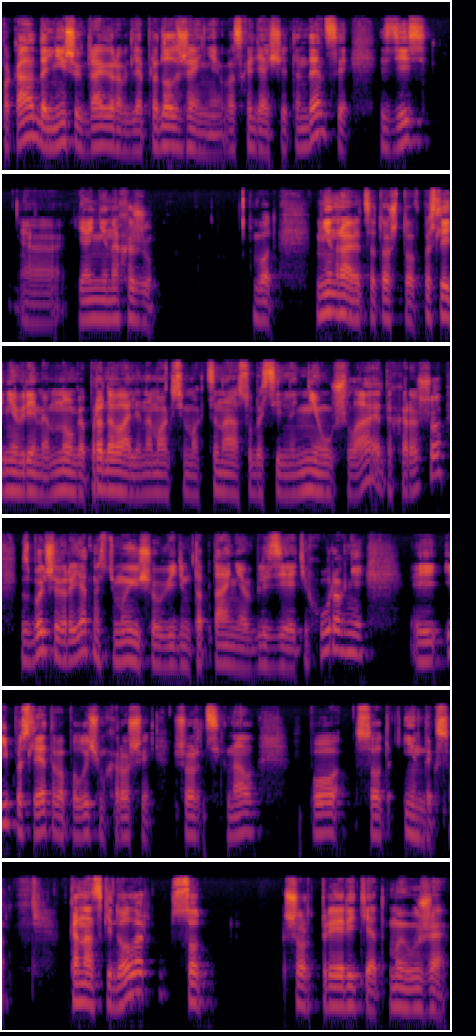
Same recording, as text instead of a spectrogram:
пока дальнейших драйверов для продолжения восходящей тенденции здесь э, я не нахожу. Вот. Мне нравится то, что в последнее время много продавали на максимумах, цена особо сильно не ушла, это хорошо. С большей вероятностью мы еще увидим топтание вблизи этих уровней, и, и после этого получим хороший шорт-сигнал по сот-индексу. Канадский доллар, сот шорт-приоритет мы уже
